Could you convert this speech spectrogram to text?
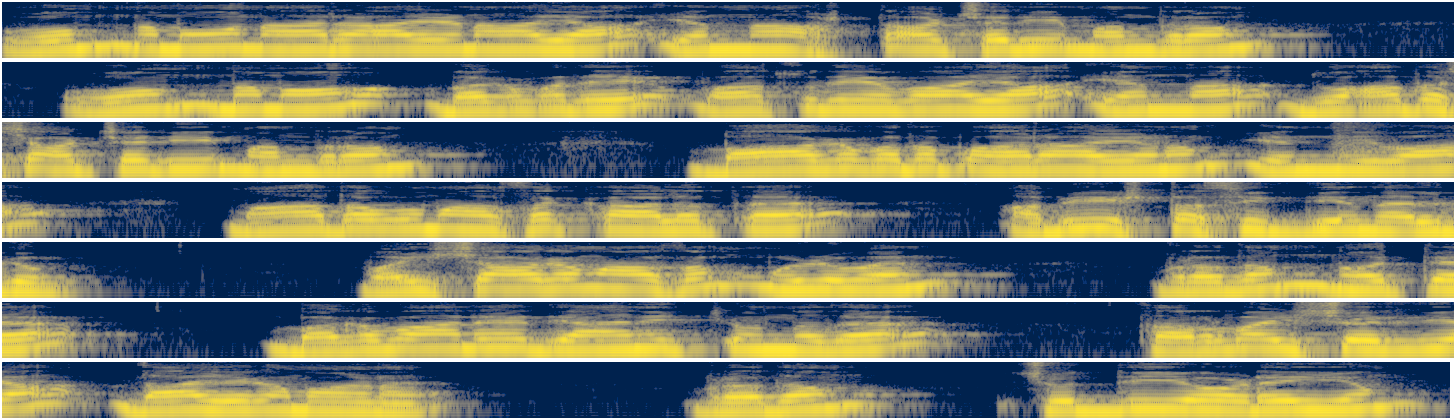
ഓം നമോ നാരായണായ എന്ന അഷ്ടാക്ഷരി മന്ത്രം ഓം നമോ ഭഗവതേ വാസുദേവായ എന്ന ദ്വാദശാക്ഷരി മന്ത്രം ഭാഗവത പാരായണം എന്നിവ മാധവമാസക്കാലത്ത് അഭീഷ്ടസിദ്ധി നൽകും. വൈശാഖമാസം മുഴുവൻ വ്രതം നോറ്റ് ഭഗവാനെ ധ്യാനിക്കുന്നത് സർവൈശ്വര്യദായകമാണ്. വ്രതം ശുദ്ധിയോടെയും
